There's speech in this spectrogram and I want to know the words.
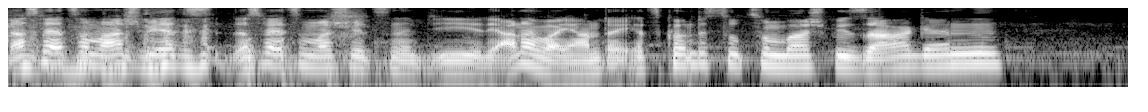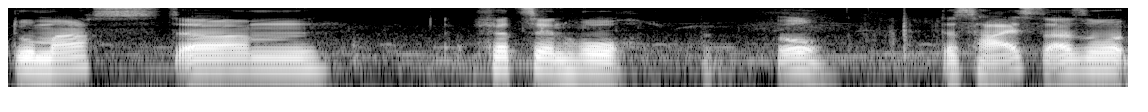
das wäre zum Beispiel jetzt, das wäre zum Beispiel jetzt die, die andere Variante. Jetzt könntest du zum Beispiel sagen, du machst ähm, 14 hoch. Oh, Das heißt also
